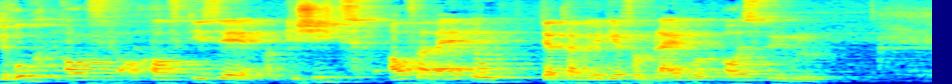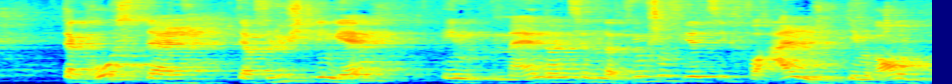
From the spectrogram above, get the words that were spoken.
Druck auf, auf diese Geschichtsaufarbeitung der Tragödie von Bleiburg ausüben. Der Großteil der Flüchtlinge im Mai 1945, vor allem im Raum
